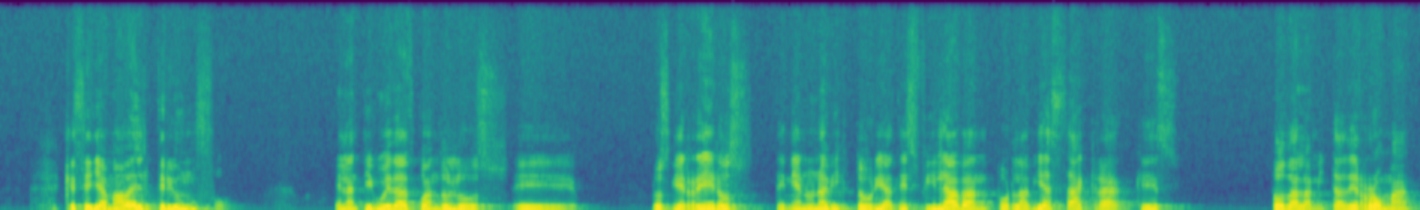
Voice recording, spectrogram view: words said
que se llamaba el triunfo. En la antigüedad, cuando los, eh, los guerreros tenían una victoria, desfilaban por la vía sacra, que es toda la mitad de Roma,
